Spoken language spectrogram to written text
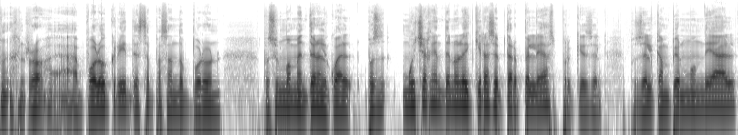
Apollo Creed está pasando por un, pues un momento en el cual pues mucha gente no le quiere aceptar peleas porque es el, pues el campeón mundial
